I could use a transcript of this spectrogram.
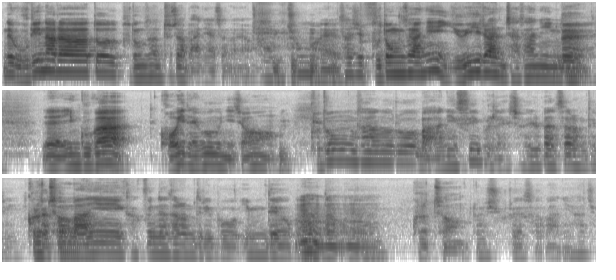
근데 우리나라도 부동산 투자 많이 하잖아요. 엄청 많아요. 네, 사실 부동산이 유일한 자산인 네. 예, 인구가 거의 대부분이죠. 부동산으로 많이 수입을 내죠 일반 사람들이. 그러니까 그렇죠. 돈 많이 갖고 있는 사람들이 뭐 임대업을 음, 한다거나 음, 음. 그렇죠. 그런 식으로 해서 많이 하죠.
